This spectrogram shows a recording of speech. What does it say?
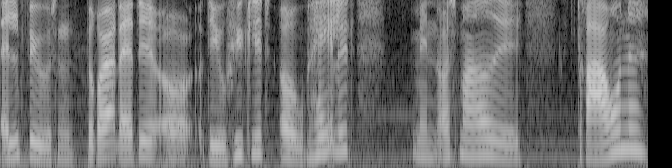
alle blev sådan berørt af det, og det er jo hyggeligt og ubehageligt, men også meget øh, dragende.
